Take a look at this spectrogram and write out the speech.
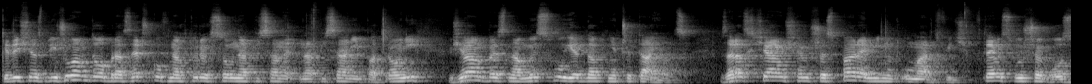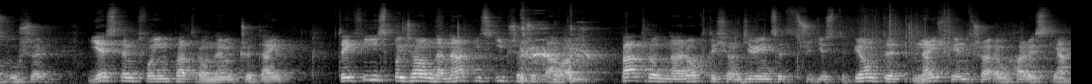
Kiedy się zbliżyłam do obrazeczków, na których są napisane, napisani patroni, wzięłam bez namysłu, jednak nie czytając. Zaraz chciałam się przez parę minut umartwić. Wtem słyszę głos duszy. Jestem Twoim patronem, czytaj. W tej chwili spojrzałam na napis i przeczytałam. Patron na rok 1935, Najświętsza Eucharystia.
